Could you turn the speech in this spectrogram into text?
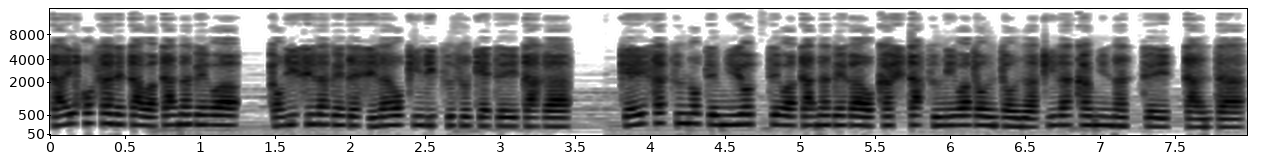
逮捕された渡辺は、取り調べで白を切り続けていたが、警察の手によって渡辺が犯した罪はどんどん明らかになっていったんだ。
